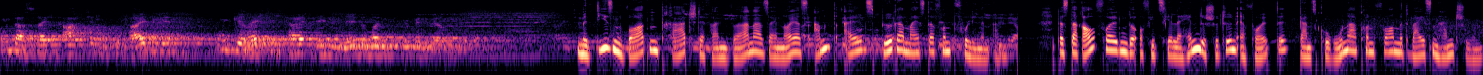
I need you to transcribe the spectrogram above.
und das Recht achten und verteidigen und Gerechtigkeit gegen jedermann üben werden. Mit diesen Worten trat Stefan Wörner sein neues Amt als Bürgermeister von Pfullingen an. Das darauffolgende offizielle Händeschütteln erfolgte, ganz Corona-konform mit weißen Handschuhen.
